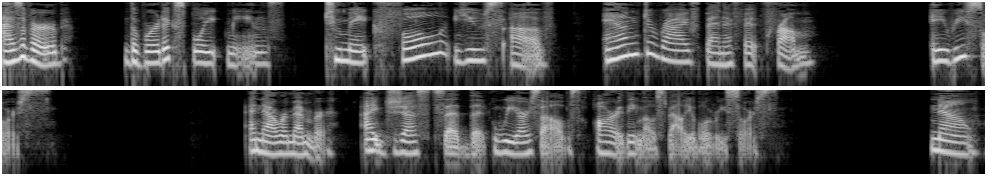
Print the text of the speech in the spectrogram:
As a verb, the word exploit means to make full use of and derive benefit from a resource. And now remember, I just said that we ourselves are the most valuable resource. Now,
